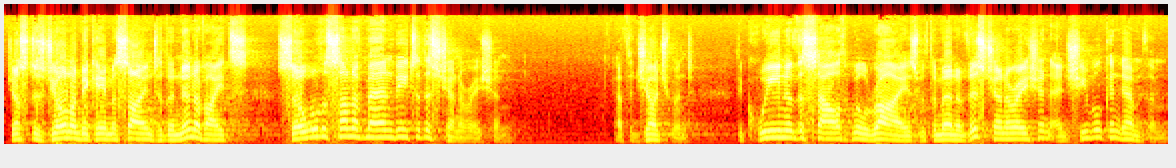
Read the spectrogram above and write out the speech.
Just as Jonah became a sign to the Ninevites, so will the Son of Man be to this generation. At the judgment, the queen of the south will rise with the men of this generation, and she will condemn them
